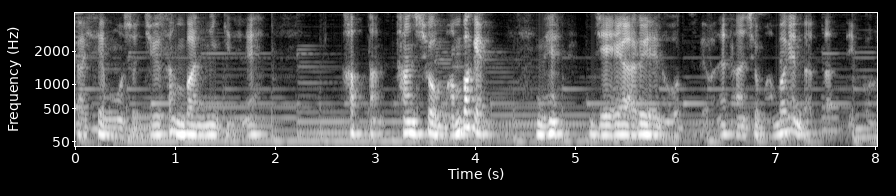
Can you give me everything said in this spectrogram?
凱旋門賞13番人気でね、勝ったんです。単勝万馬券。ね、JRA のオッズではね、単勝万馬券だったっていうこの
